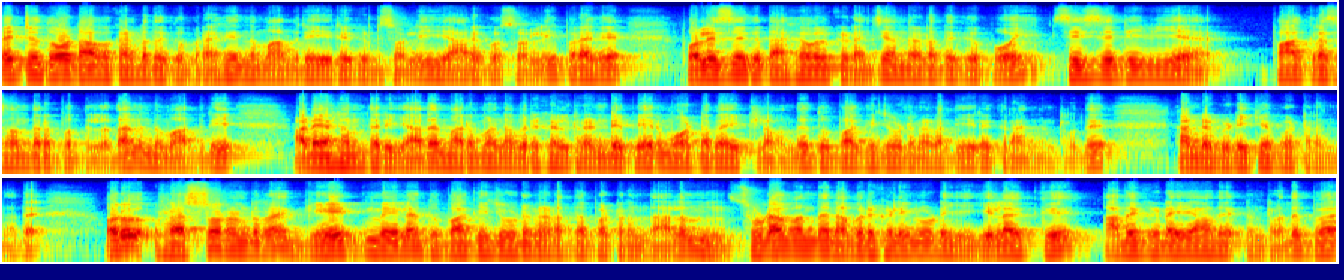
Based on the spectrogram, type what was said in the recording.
வெற்று தோட்டாவை கண்டதுக்கு பிறகு இந்த மாதிரி இருக்குன்னு சொல்லி யாருக்கும் சொல்லி பிறகு போலீஸுக்கு தகவல் கிடைச்சி அந்த இடத்துக்கு போய் சிசிடிவியை பார்க்குற சந்தர்ப்பத்தில் தான் இந்த மாதிரி அடையாளம் தெரியாத மர்ம நபர்கள் ரெண்டு பேர் மோட்டார் பைக்கில் வந்து துப்பாக்கிச்சூடு நடத்தி இருக்கிறாங்கன்றது கண்டுபிடிக்கப்பட்டிருந்தது. ஒரு ரெஸ்டாரண்ட்டில் கேட் மேலே துப்பாக்கி சூடு நடத்தப்பட்டிருந்தாலும் சுட வந்த நபர்களினுடைய இலக்கு அது கிடையாது என்றது இப்போ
